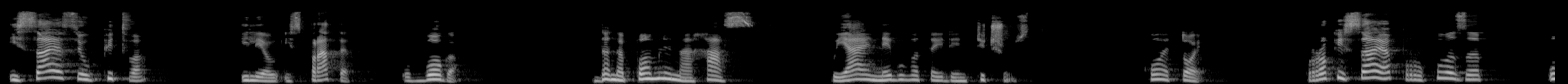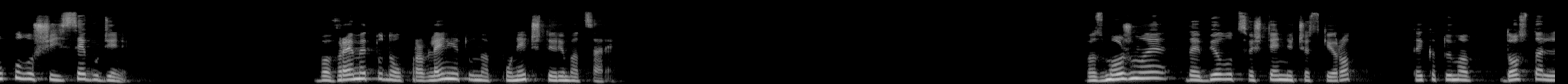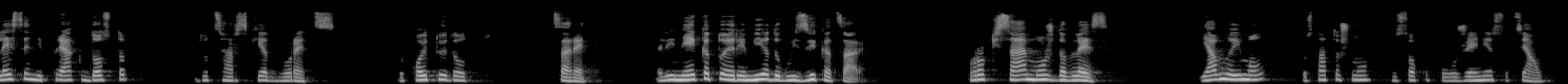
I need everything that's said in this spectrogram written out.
Исаия се опитва или е изпратен от Бога да напомни на Хас, коя е неговата идентичност. Кой е той? Пророк Исаия пророкува за около 60 години във времето на управлението на поне четирима царе. Възможно е да е бил от свещенически род, тъй като има доста лесен и пряк достъп до царския дворец, до който и да от царете. Нали? Не е като Еремия да го извика царя. Пророк Исаия може да влезе. Явно е имал достатъчно високо положение социално.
